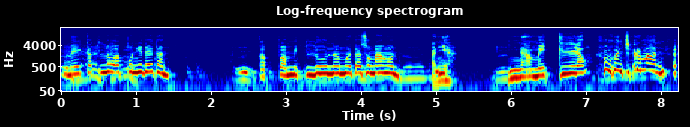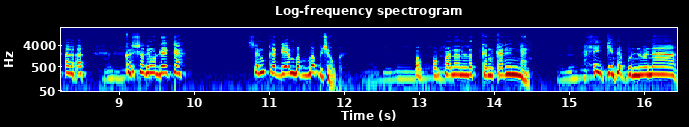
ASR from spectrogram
may katlo apo ni Daytan. Kapamitlo na mata sumangon. Anya, namitlo. Wan, Chairman. Kasano data? San ka diyan bababsog? Papapananlat kan kaninan. Ay, kinapuno na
